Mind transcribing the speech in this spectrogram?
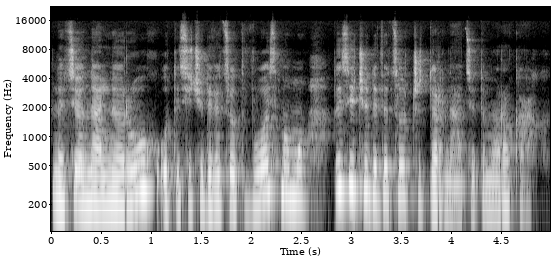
Національний рух у 1908-1914 роках.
